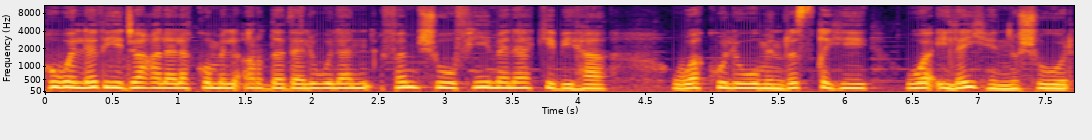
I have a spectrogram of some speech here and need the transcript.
هو الذي جعل لكم الأرض ذلولا فامشوا في مناكبها وكلوا من رزقه وإليه النشور.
